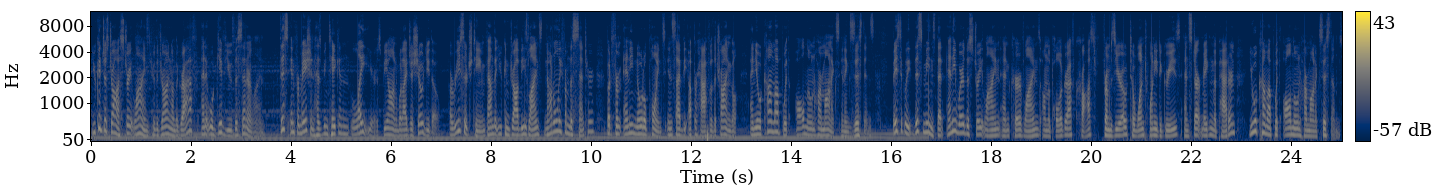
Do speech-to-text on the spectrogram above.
You can just draw a straight line through the drawing on the graph, and it will give you the center line. This information has been taken light years beyond what I just showed you though. A research team found that you can draw these lines not only from the center, but from any nodal points inside the upper half of the triangle, and you'll come up with all known harmonics in existence. Basically, this means that anywhere the straight line and curved lines on the polar graph cross from 0 to 120 degrees and start making the pattern, you will come up with all known harmonic systems.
